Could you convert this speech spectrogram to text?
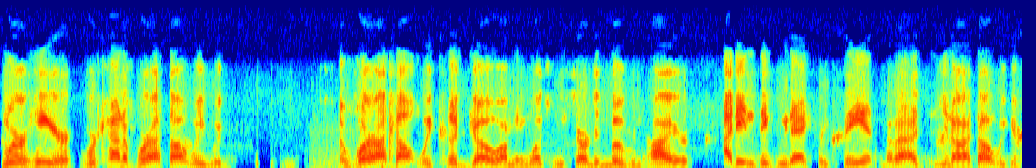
we're here. We're kind of where I thought we would where I thought we could go. I mean, once we started moving higher, I didn't think we'd actually see it, but I, you know, I thought we could.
